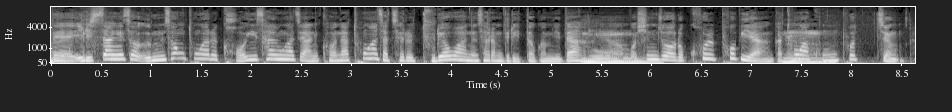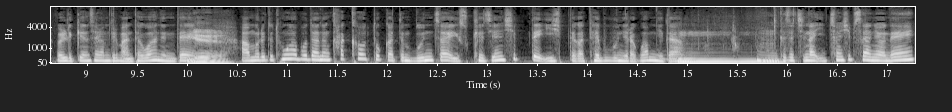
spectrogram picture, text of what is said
네, 일상에서 음성 통화를 거의 사용하지 않거나 통화 자체를 두려워하는 사람들이 있다고 합니다. 음. 어, 뭐 신조어로 콜포비아, 그러니까 통화 음. 공포증을 느끼는 사람들이 많다고 하는데 예. 아무래도 통화보다는 카카오톡 같은 문자에 익숙해진 10대, 20대가 대부분이라고 합니다. 음. 음, 그래서 지난 2014년에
